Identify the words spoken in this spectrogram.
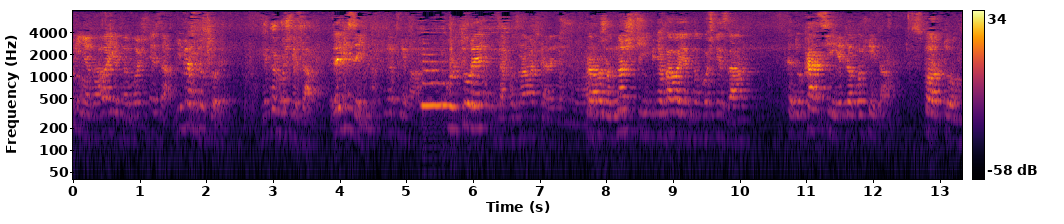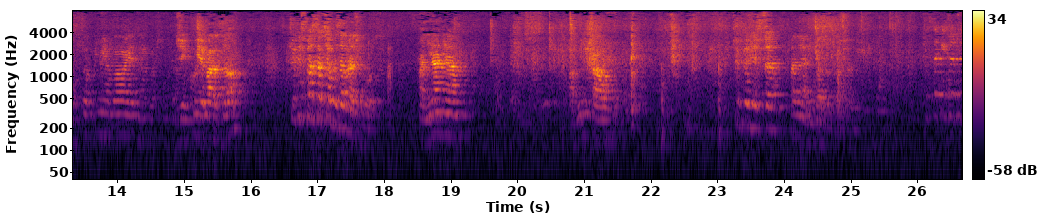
Opiniowała jednogłośnie za. Infrastruktury, Jednogłośnie za. Rewizyjna, Opiniowała. Kultury, Zapoznała się, ale nie opiniowała. Praworządności, Opiniowała jednogłośnie za. Edukacji, Jednogłośnie za. Sportu. Opiniowała jednogłośnie za. Dziękuję bardzo. Czy ktoś z Państwa chciałby zabrać głos? Pani Ania, Michał. Czy ktoś jeszcze? Pani Ania, bardzo proszę. Z takich rzeczy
